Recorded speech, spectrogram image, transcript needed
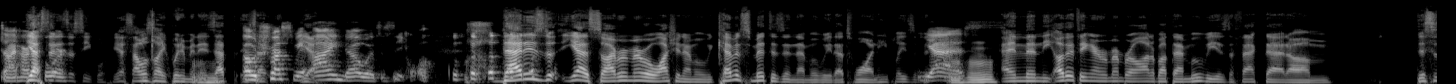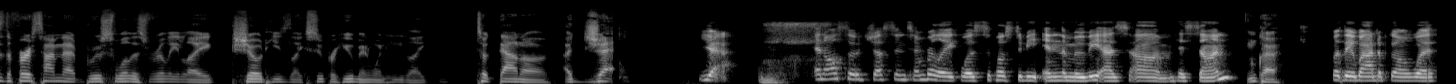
Die Hard yes, 4. that is a sequel. Yes, I was like, wait a minute, is that? is oh, that- trust me, yeah. I know it's a sequel. that is the, yeah. So I remember watching that movie. Kevin Smith is in that movie. That's one. He plays the villain. yes. Mhm. And then the other thing I remember a lot about that movie is the fact that um, this is the first time that Bruce Willis really like showed he's like superhuman when he like took down a a jet. Yeah. And also Justin Timberlake was supposed to be in the movie as um his son, Okay. but they wound up going with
